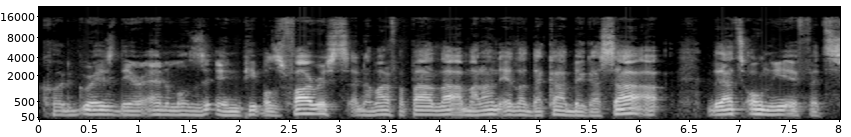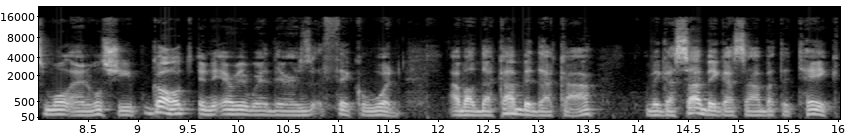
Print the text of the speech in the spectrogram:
could graze their animals in people's forests. And Amar Papa la amaran ela daka begasa. That's only if it's small animals, sheep, goat, in an area where there's thick wood. About daka bedaka, begasa begasa, but to take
